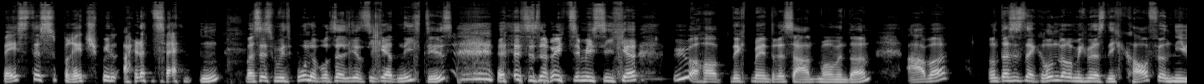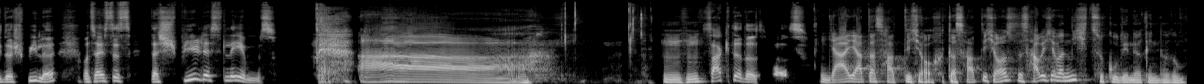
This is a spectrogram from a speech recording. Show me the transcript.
bestes Brettspiel aller Zeiten, was es mit hundertprozentiger Sicherheit nicht ist. Es ist nämlich ziemlich sicher überhaupt nicht mehr interessant momentan. Aber, und das ist der Grund, warum ich mir das nicht kaufe und nie wieder spiele, und das heißt das, das Spiel des Lebens. Ah. Mhm. Sagt er das was? Ja, ja, das hatte ich auch. Das hatte ich aus. Das habe ich aber nicht so gut in Erinnerung.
